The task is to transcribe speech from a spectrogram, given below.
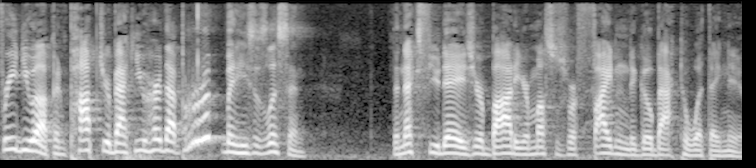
freed you up and popped your back. You heard that, but he says, listen, the next few days, your body, your muscles were fighting to go back to what they knew.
